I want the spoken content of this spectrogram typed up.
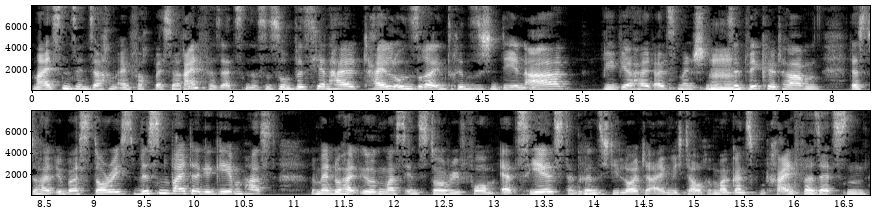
meistens in Sachen einfach besser reinversetzen. Das ist so ein bisschen halt Teil unserer intrinsischen DNA, wie wir halt als Menschen mhm. uns entwickelt haben, dass du halt über Stories Wissen weitergegeben hast. Und wenn du halt irgendwas in Storyform erzählst, dann können sich die Leute eigentlich da auch immer ganz gut reinversetzen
